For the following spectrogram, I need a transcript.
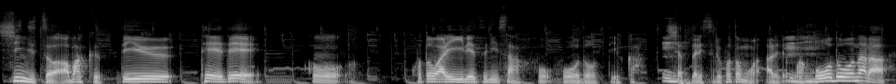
真実を暴くっていう体でこう断り入れずにさほ報道っていうかうん。しちゃったりすることもあるじゃん、うんうん。まあ、報道なら、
